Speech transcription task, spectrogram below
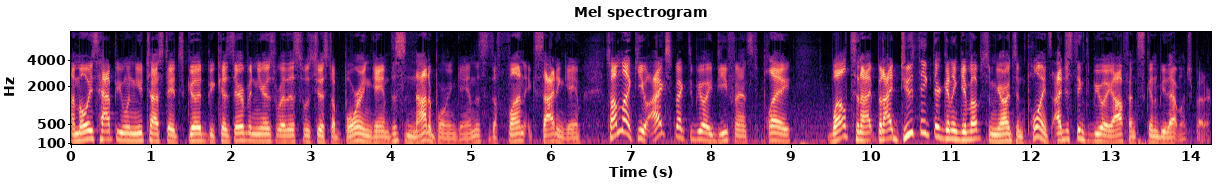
I'm always happy when Utah State's good because there have been years where this was just a boring game. This is not a boring game. This is a fun, exciting game. So I'm like you. I expect the BYU defense to play well tonight, but I do think they're going to give up some yards and points. I just think the BYU offense is going to be that much better.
